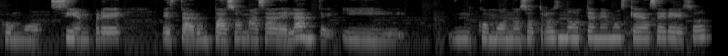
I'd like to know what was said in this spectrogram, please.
como siempre estar un paso más adelante y como nosotros no tenemos que hacer eso,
